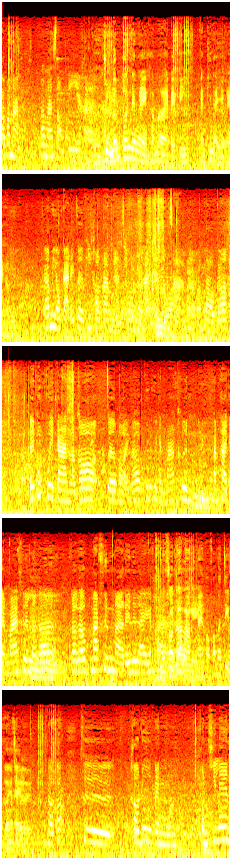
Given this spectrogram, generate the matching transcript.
ก็ประมาณประมาณ 2 ปีค่ะ จุดเริ่มต้นยังไงคะมายไปปิ๊งกันที่ไหนยังไงคะลูกก็มีโอกาสได้เจอพี่เขาตามงานช่องค่ะงานช่องสามเราก็ได้พูดคุยกันแล้วก็เจอบ่อยก็พูดคุยกันมากขึ้น ทักทายกันมากขึ้นแล้วก็ก็ก็มากขึ้นมาเรื่อยๆค่ะเขาน่ารักไหมเขาเข้ามาจีบเรายังไงเอ่ยเขาก็ คือเขาดูเป็นคนขี้เล่น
